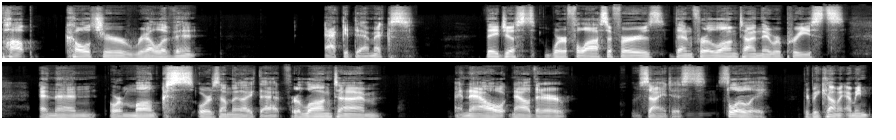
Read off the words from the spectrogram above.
pop culture relevant academics. They just were philosophers, then for a long time they were priests, and then or monks or something like that for a long time. And now now they're scientists. Mm-hmm. Slowly. They're becoming I mean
